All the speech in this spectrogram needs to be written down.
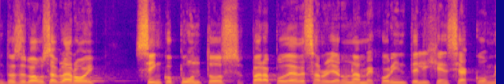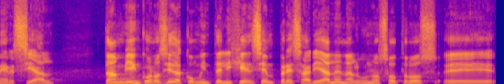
Entonces vamos a hablar hoy cinco puntos para poder desarrollar una mejor inteligencia comercial, también conocida como inteligencia empresarial en algunos otros eh,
